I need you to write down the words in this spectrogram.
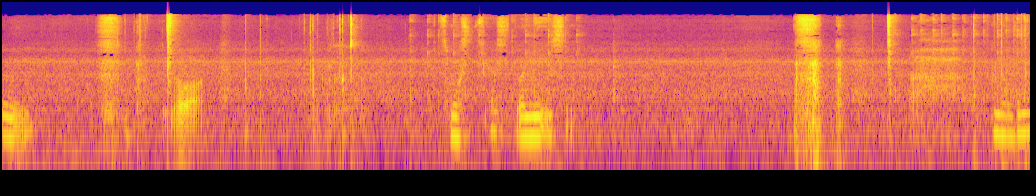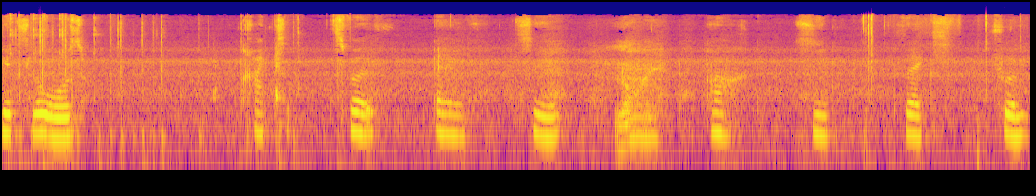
Mm. Oh. Jetzt muss ich erst mal niesen. Na, dann geht's los. 13, 12, 11, 10, 9, 8, sieben, sechs, fünf,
